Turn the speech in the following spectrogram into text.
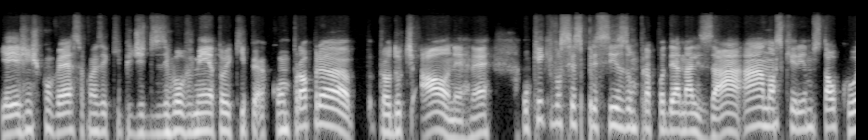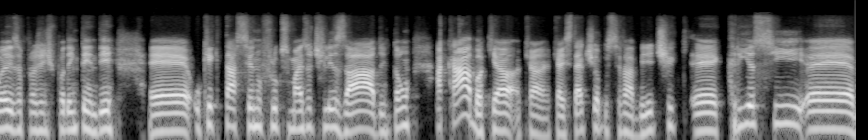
E aí a gente conversa com as equipes de desenvolvimento, ou equipe com a própria product owner, né? O que, que vocês precisam para poder analisar? Ah, nós queremos tal coisa para a gente poder entender é, o que está sendo o fluxo mais utilizado. Então, acaba que a, que a, que a stack de observability é, cria-se é,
